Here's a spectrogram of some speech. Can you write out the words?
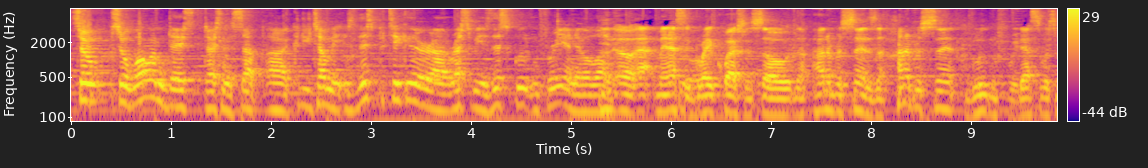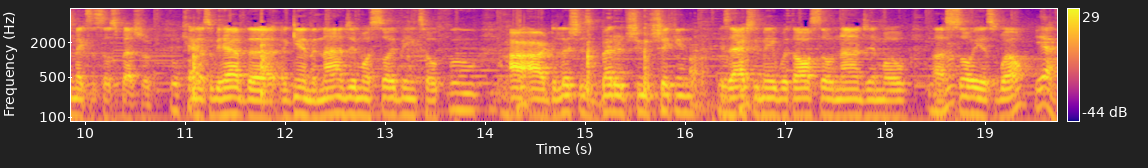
So, so while I'm dic- dicing this up, uh, could you tell me, is this particular uh, recipe is this gluten free? I know a lot. You know, uh, man, that's a great question. So, the 100% is 100% gluten free. That's what makes it so special. Okay. You know, so we have the again the non-GMO soybean tofu. Our, our delicious better chew chicken is actually made with also non-GMO uh, soy as well. Yeah.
